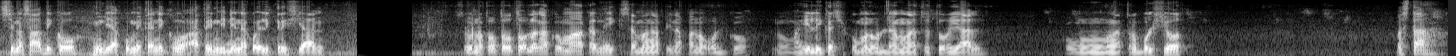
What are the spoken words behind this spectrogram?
sinasabi ko, hindi ako mekaniko at hindi din ako elektrisyan. So, natututo lang ako mga kamix sa mga pinapanood ko. No, mahilig kasi ako manood ng mga tutorial, kung mga troubleshoot. Basta,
